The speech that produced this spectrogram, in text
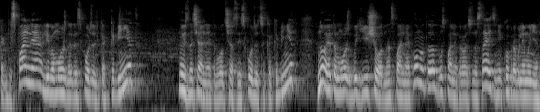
как бы спальня, либо можно это использовать как кабинет. Ну, изначально это вот сейчас используется как кабинет, но это может быть еще одна спальная комната, двуспальную кровать сюда ставите, никакой проблемы нет.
